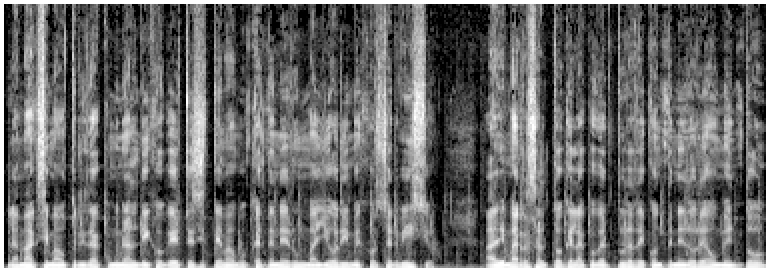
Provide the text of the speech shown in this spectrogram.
La máxima autoridad comunal dijo que este sistema busca tener un mayor y mejor servicio. Además resaltó que la cobertura de contenedores aumentó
